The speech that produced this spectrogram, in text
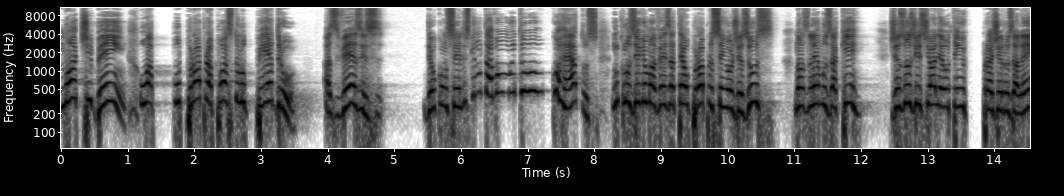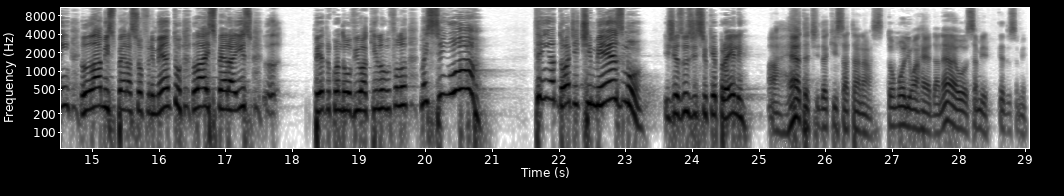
Note bem, o, o próprio apóstolo Pedro, às vezes, deu conselhos que não estavam muito corretos. Inclusive, uma vez até o próprio Senhor Jesus, nós lemos aqui, Jesus disse: Olha, eu tenho que para Jerusalém, lá me espera sofrimento, lá espera isso. Pedro, quando ouviu aquilo, falou: Mas Senhor, tenha dó de ti mesmo. E Jesus disse o que para ele? Arreda-te daqui, Satanás. Tomou-lhe uma reda, né, ô Samir? Cadê o Samir?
